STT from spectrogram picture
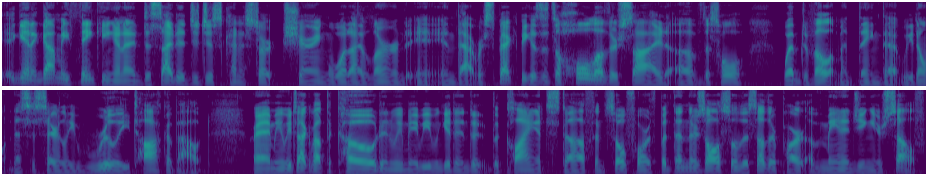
again, it got me thinking, and I decided to just kind of start sharing what I learned in, in, that respect because it's a whole other side of this whole web development thing that we don't necessarily really talk about. Right? I mean, we talk about the code and we maybe even get into the client stuff and so forth, but then there's also this other part of managing yourself.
